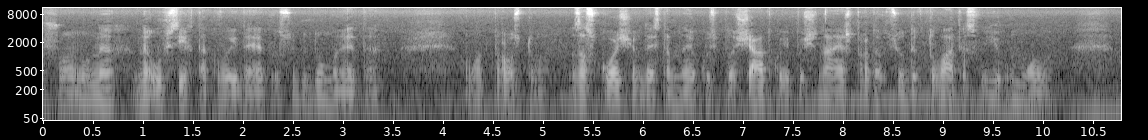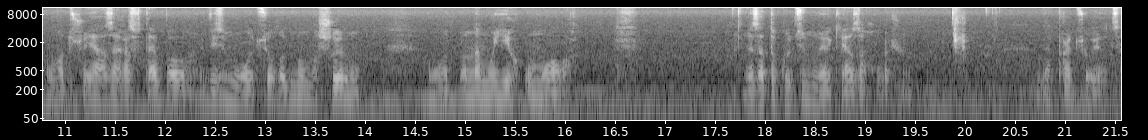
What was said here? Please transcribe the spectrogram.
Тому що ну, не, не у всіх так вийде, як ви собі думаєте. От просто заскочив десь там на якусь площадку і починаєш продавцю диктувати свої умови. От, що я зараз в тебе візьму цю одну машину от, ну, на моїх умовах. За таку ціну, як я захочу. Не працює це.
